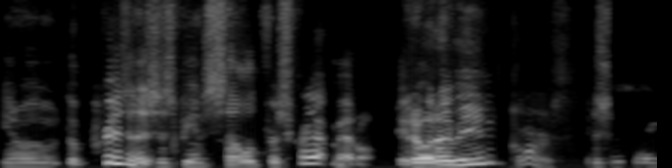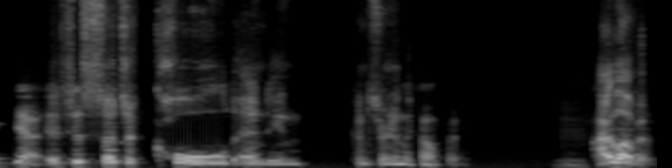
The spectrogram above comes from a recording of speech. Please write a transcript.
you know the prison is just being sold for scrap metal. You know what I mean? Of course. It's just like yeah, it's just such a cold ending concerning the company. Mm. I love it.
